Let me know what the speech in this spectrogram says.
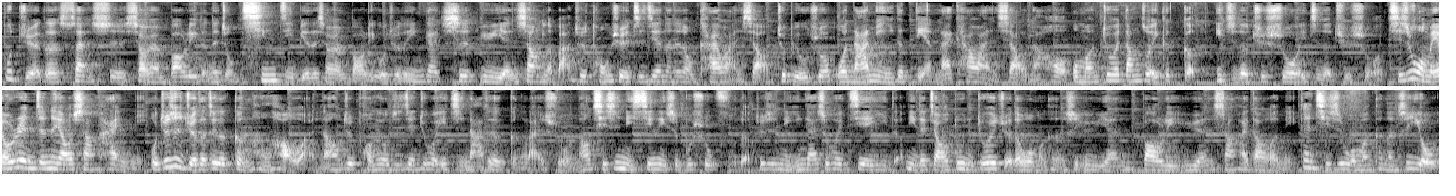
不觉得算是校园暴力的那种轻级别的校园暴力，我觉得应该是语言上的吧，就是同学之间的那种开玩笑。就比如说我拿你一个点来开玩笑，然后我们就会当做一个梗，一直的去说，一直的去说。说其实我没有认真的要伤害你，我就是觉得这个梗很好玩，然后就朋友之间就会一直拿这个梗来说，然后其实。你心里是不舒服的，就是你应该是会介意的。你的角度，你就会觉得我们可能是语言暴力，语言伤害到了你。但其实我们可能是有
